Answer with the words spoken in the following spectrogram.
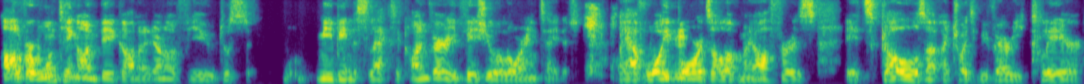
Oliver, one thing I'm big on. I don't know if you just me being dyslexic, I'm very visual orientated. I have mm-hmm. whiteboards mm-hmm. all over my offers. It's goals. I, I, try to be very clear.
